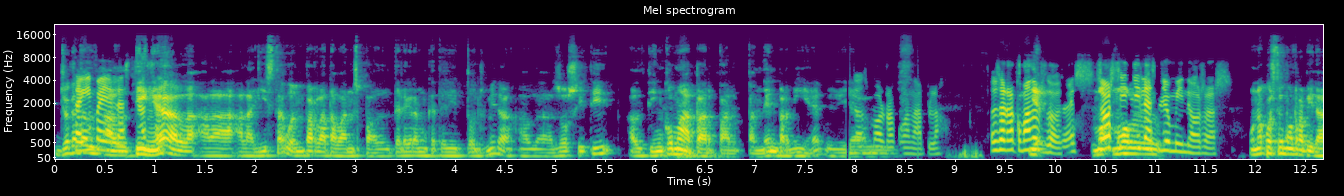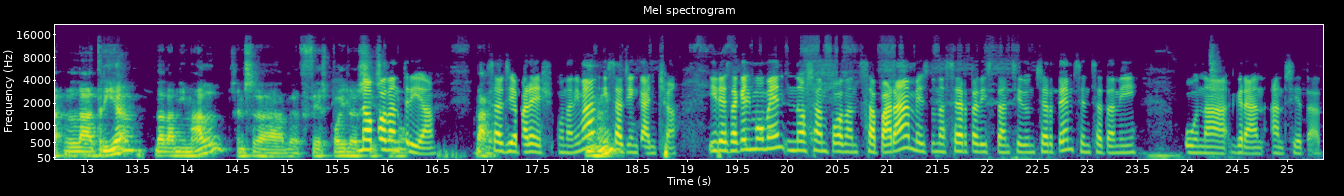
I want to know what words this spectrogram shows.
Jo que Seguim el, el tinc, eh, a la, a, la, a la llista, ho hem parlat abans pel Telegram que t'he dit, doncs mira, el de Zoo City el tinc com a per, per, pendent per mi, eh? Vull dir, Doncs em- molt recomanable. Us el recomano I- els dos, eh? mo- Zoo City i molt- les lluminoses. Una qüestió molt ràpida. La tria de l'animal, sense fer spoilers... No si poden triar. Vale. Se'ls apareix un animal i Mhm. se'ls enganxa. I des d'aquell moment no se'n poden separar més d'una certa distància d'un cert temps sense tenir una gran ansietat.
